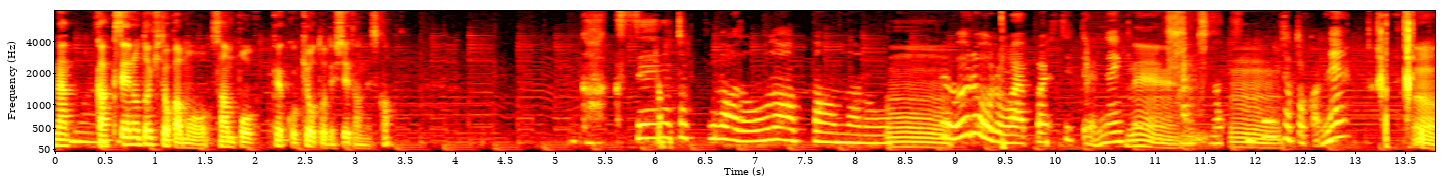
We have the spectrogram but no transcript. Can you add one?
なうん。学生の時とかも散歩結構京都でしてたんですか？学生の時はどうだったんだうろう。ん。でもうろうろはやっぱりしてたよね。ねえ。自うん転車とかね。うん。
